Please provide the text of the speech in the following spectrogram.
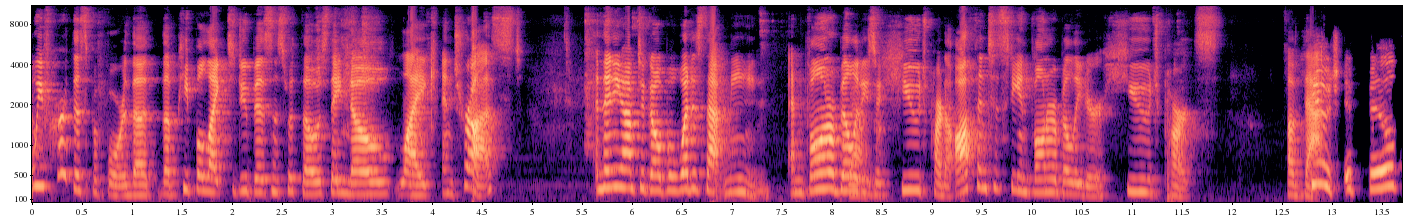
we've heard this before. The the people like to do business with those they know, like, and trust. And then you have to go, but what does that mean? And vulnerability Yeah. is a huge part of authenticity and vulnerability are huge parts of that. Huge. It builds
